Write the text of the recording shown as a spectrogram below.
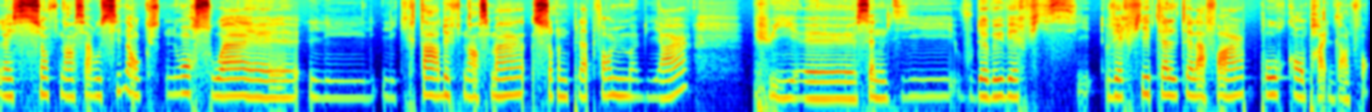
l'institution financière aussi. Donc, nous, on reçoit euh, les, les critères de financement sur une plateforme immobilière. Puis, euh, ça nous dit, vous devez vérifier, vérifier telle, telle affaire pour qu'on prête, dans le fond.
